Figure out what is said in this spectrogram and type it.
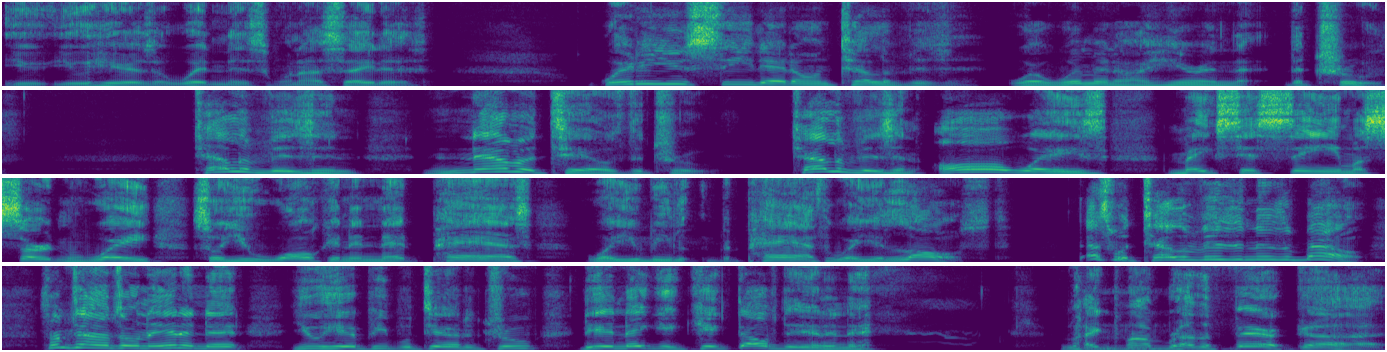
you you hear as a witness when I say this. Where do you see that on television where women are hearing the, the truth? Television never tells the truth. Television always makes it seem a certain way so you walking in that path where you be the path where you're lost. That's what television is about. Sometimes on the internet, you hear people tell the truth, then they get kicked off the internet. like mm-hmm. my brother Farrakhan,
